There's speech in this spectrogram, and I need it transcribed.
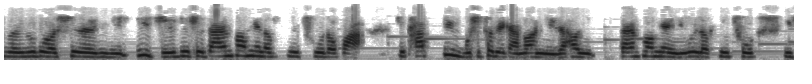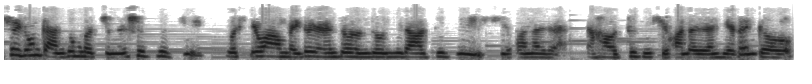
因为如果是你一直就是单方面的付出的话，就他并不是特别感冒你，然后你单方面一味的付出，你最终感动的只能是自己。我希望每个人都能够遇到自己喜欢的人，然后自己喜欢的人也能够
